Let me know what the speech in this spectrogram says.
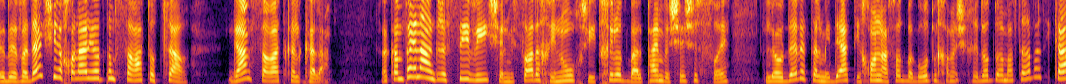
ובוודאי שהיא יכולה להיות גם שרת אוצר, גם שרת כלכלה. הקמפיין האגרסיבי של משרד החינוך, שהתחיל עוד ב-2016, לעודד את תלמידי התיכון לעשות בגרות בחמש יחידות במתמטיקה,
